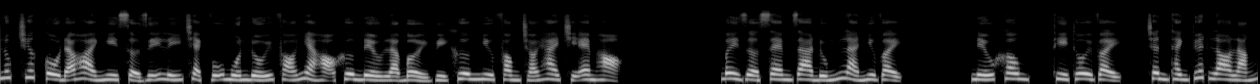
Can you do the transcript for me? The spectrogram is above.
Lúc trước cô đã hoài nghi sở dĩ Lý Trạch Vũ muốn đối phó nhà họ Khương đều là bởi vì Khương Như Phong trói hai chị em họ. Bây giờ xem ra đúng là như vậy. Nếu không, thì thôi vậy, Trần Thanh Tuyết lo lắng.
